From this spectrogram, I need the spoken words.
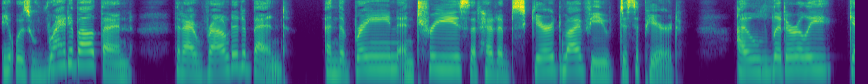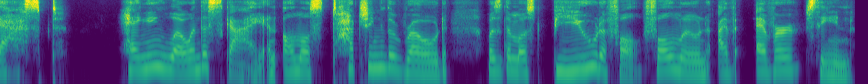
It was right about then that I rounded a bend and the rain and trees that had obscured my view disappeared. I literally gasped. Hanging low in the sky and almost touching the road was the most beautiful full moon I've ever seen.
